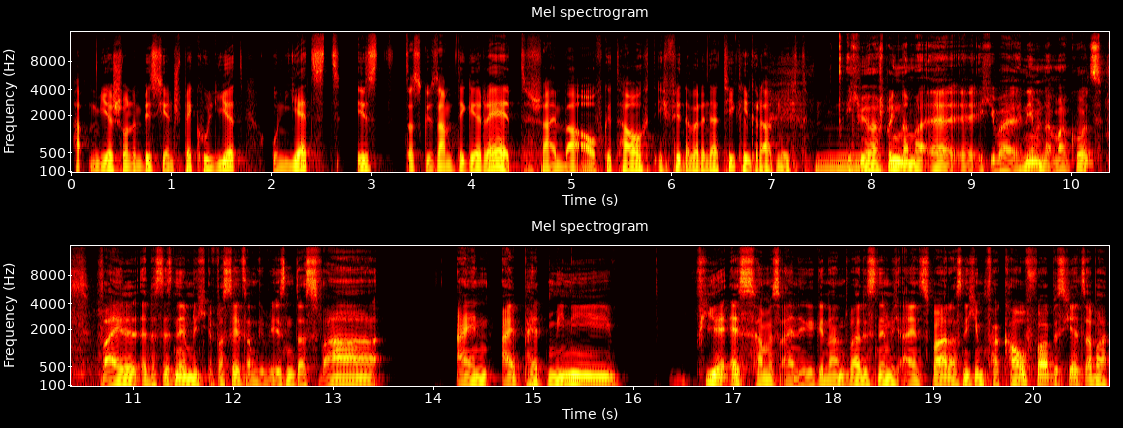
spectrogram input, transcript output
Hatten wir schon ein bisschen spekuliert und jetzt ist das gesamte Gerät scheinbar aufgetaucht. Ich finde aber den Artikel gerade nicht. Hm. Ich überspringe da mal, äh, ich übernehme da mal kurz, weil äh, das ist nämlich etwas seltsam gewesen. Das war ein iPad Mini 4S haben es einige genannt, weil es nämlich eins war, das nicht im Verkauf war bis jetzt, aber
